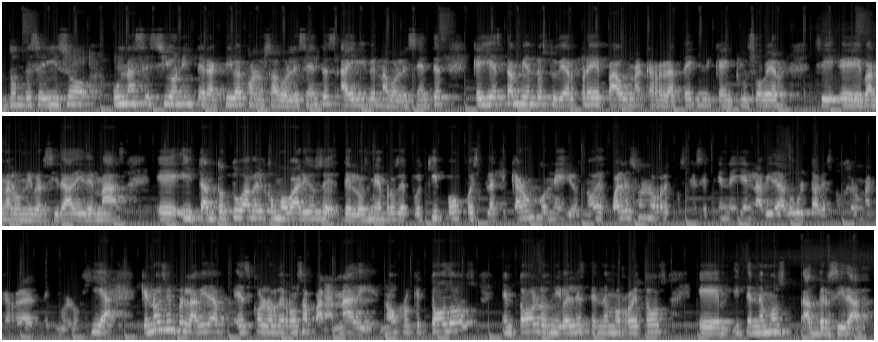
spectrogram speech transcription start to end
donde se hizo una sesión interactiva con los adolescentes, ahí viven adolescentes que ya están viendo estudiar prepa, una carrera técnica, incluso ver si eh, van a la universidad y demás. Eh, y tanto tú, Abel, como varios de, los miembros de tu equipo, pues platicaron con ellos, ¿no? De cuáles son los retos que se tiene ya en la vida adulta, de escoger una carrera de tecnología, que no siempre la vida es color de rosa para nadie, ¿no? Creo que todos, en todos los niveles, tenemos retos eh, y tenemos adversidad,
